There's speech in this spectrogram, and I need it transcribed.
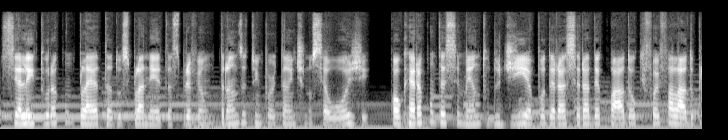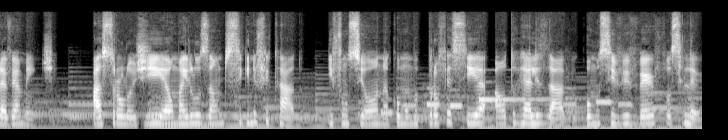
Se a leitura completa dos planetas prevê um trânsito importante no céu hoje, Qualquer acontecimento do dia poderá ser adequado ao que foi falado previamente. A astrologia é uma ilusão de significado e funciona como uma profecia autorrealizável, como se viver fosse ler.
